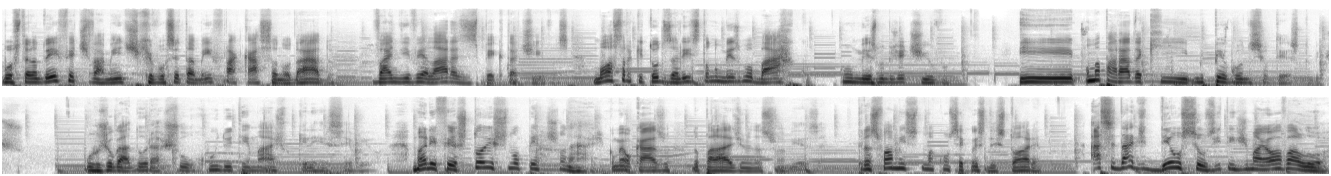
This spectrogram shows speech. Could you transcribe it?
mostrando efetivamente que você também fracassa no dado, vai nivelar as expectativas. Mostra que todos ali estão no mesmo barco, com o mesmo objetivo. E uma parada que me pegou no seu texto, bicho. O jogador achou ruim do item mágico que ele recebeu manifestou isso no personagem, como é o caso do paladino da sua mesa. Transforme isso numa consequência da história. A cidade deu seus itens de maior valor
